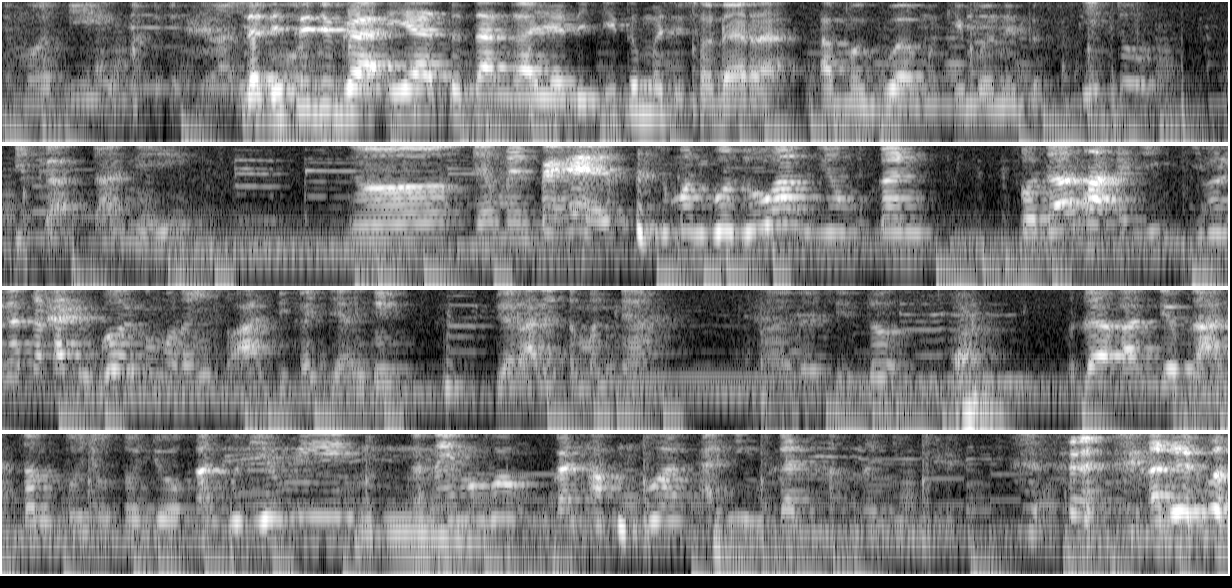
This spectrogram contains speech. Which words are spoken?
Emosi masih kecil aja dan emosi. itu juga iya tetangganya Diki itu masih saudara sama gua sama Kibon itu. Itu dikata nih eh, yang main PS cuman gue doang yang bukan saudara anjing. Gimana kata kan gue emang orangnya so asik aja anjing. Biar ada temennya. Nah dari situ udah kan dia berantem tonjok tonjokan gue diemin. Mm-mm. karena emang gue bukan hak gue anjing bukan hak anjing. Ada gue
